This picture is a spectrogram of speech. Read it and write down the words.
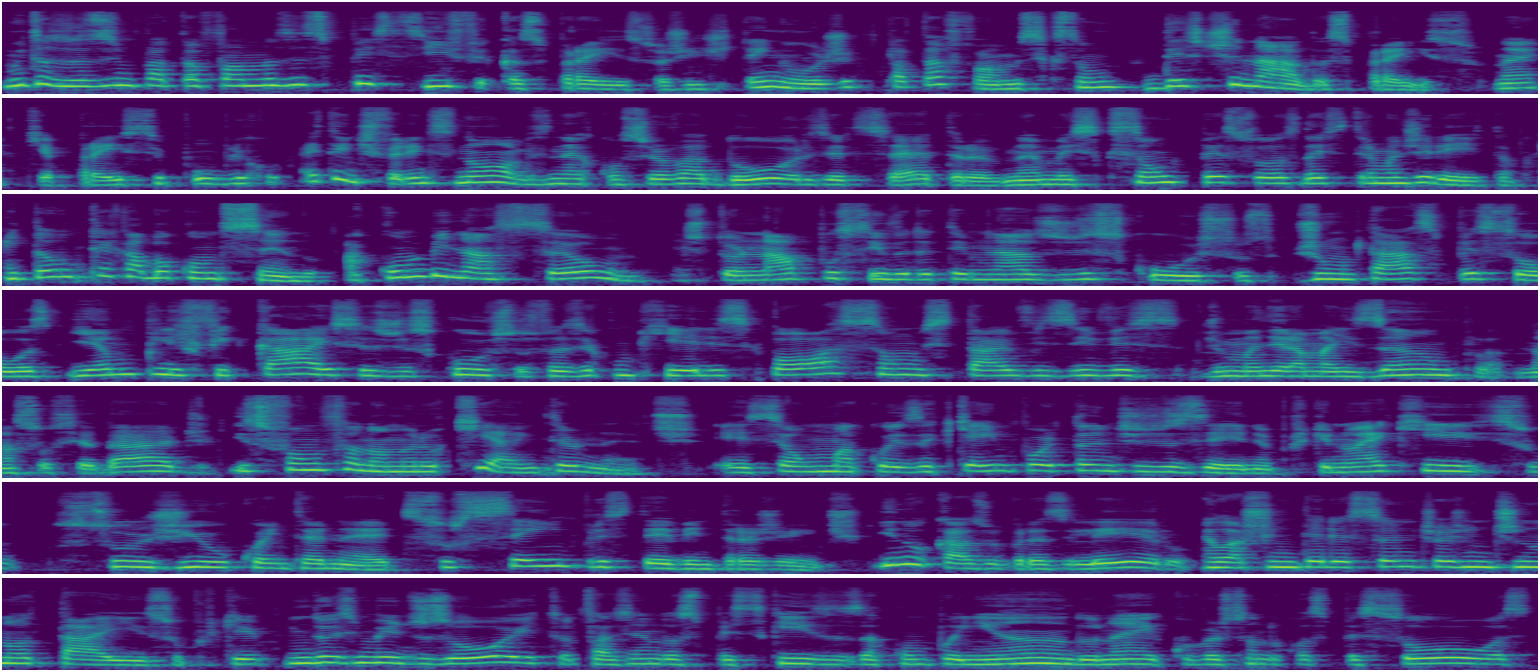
muitas vezes em plataformas específicas para isso. A gente tem hoje plataformas que são destinadas para isso, né? Que é para esse público. Aí tem diferentes nomes, né? Conservadores, etc, né? Mas que são pessoas da extrema direita. Então, o que acaba acontecendo? A combinação de tornar possível determinados discursos, juntar as pessoas e amplificar esses discursos, fazer com que eles possam estar visíveis de maneira mais ampla na sociedade, isso foi um fenômeno que é a internet. Essa é uma coisa que é importante dizer, né? Porque não é que isso surgiu com a internet, isso sempre esteve entre a gente. E no caso brasileiro, eu acho interessante a gente notar isso, porque em 2018, fazendo as pesquisas, acompanhando, né, e conversando com as pessoas,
